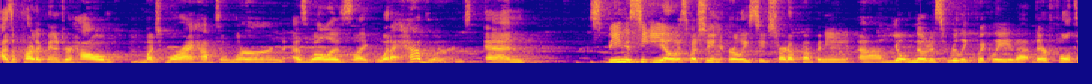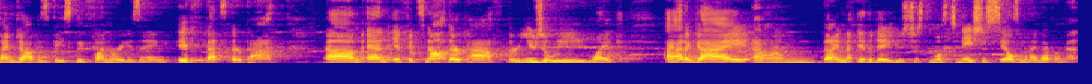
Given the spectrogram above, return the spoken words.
as a product manager how much more I have to learn, as well as like what I have learned, and being a CEO, especially in an early stage startup company, um, you'll notice really quickly that their full time job is basically fundraising if that's their path. Um, and if it's not their path, they're usually like, I had a guy um, that I met the other day who's just the most tenacious salesman I've ever met.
